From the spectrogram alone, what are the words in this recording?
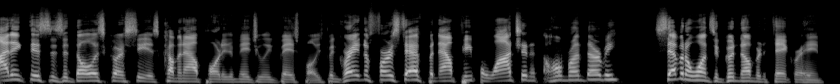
I think this is Adolis Garcia's coming out party to Major League Baseball. He's been great in the first half, but now people watching at the home run derby, seven to one's a good number to take, Raheem.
